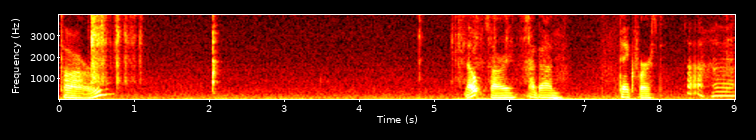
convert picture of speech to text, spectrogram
Atari. Nope, sorry. My bad. Take first. Uh -huh.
